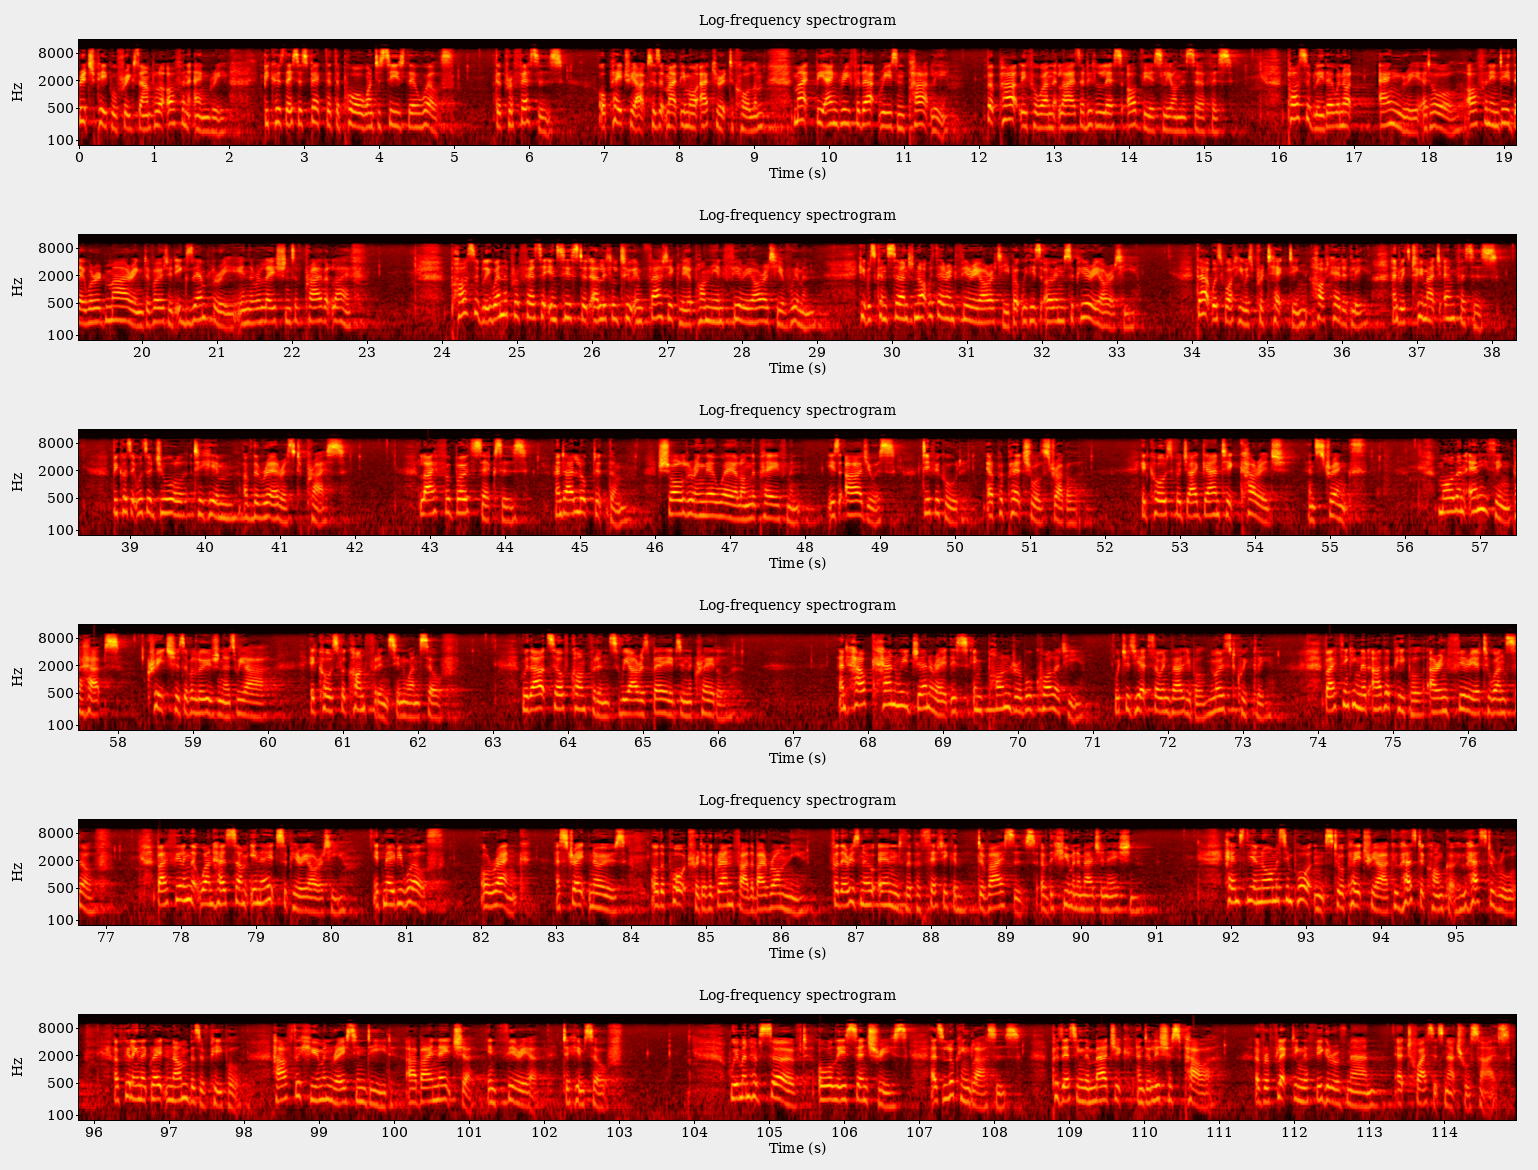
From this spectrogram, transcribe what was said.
Rich people, for example, are often angry because they suspect that the poor want to seize their wealth. The professors, or patriarchs as it might be more accurate to call them, might be angry for that reason partly, but partly for one that lies a little less obviously on the surface. Possibly they were not angry at all. Often, indeed, they were admiring, devoted, exemplary in the relations of private life. Possibly, when the professor insisted a little too emphatically upon the inferiority of women, he was concerned not with their inferiority, but with his own superiority. That was what he was protecting, hot headedly, and with too much emphasis, because it was a jewel to him of the rarest price. Life for both sexes, and I looked at them, shouldering their way along the pavement, is arduous, difficult, a perpetual struggle. It calls for gigantic courage and strength. More than anything, perhaps, creatures of illusion as we are, it calls for confidence in oneself. Without self confidence, we are as babes in the cradle. And how can we generate this imponderable quality, which is yet so invaluable, most quickly? By thinking that other people are inferior to oneself, by feeling that one has some innate superiority. It may be wealth, or rank, a straight nose, or the portrait of a grandfather by Romney, for there is no end to the pathetic devices of the human imagination. Hence the enormous importance to a patriarch who has to conquer, who has to rule, of feeling that great numbers of people, half the human race indeed, are by nature inferior to himself. Women have served all these centuries as looking glasses, possessing the magic and delicious power of reflecting the figure of man at twice its natural size.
